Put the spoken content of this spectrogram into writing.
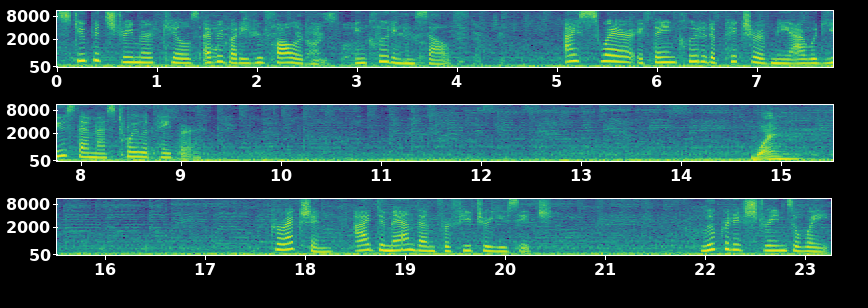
Stupid streamer kills everybody who followed him, including himself. I swear if they included a picture of me I would use them as toilet paper. What? Correction, I demand them for future usage. Lucrative streams await.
